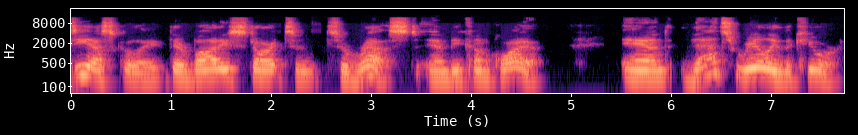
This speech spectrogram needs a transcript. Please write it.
de-escalate their bodies start to to rest and become quiet. And that's really the cure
